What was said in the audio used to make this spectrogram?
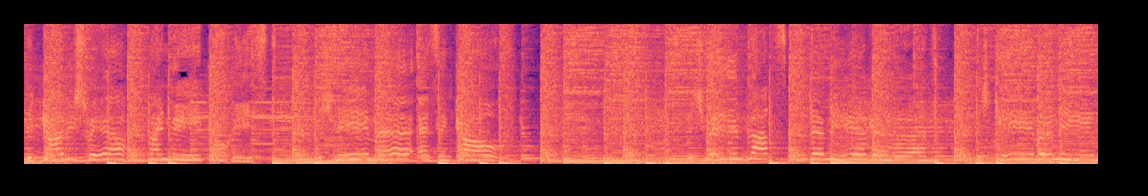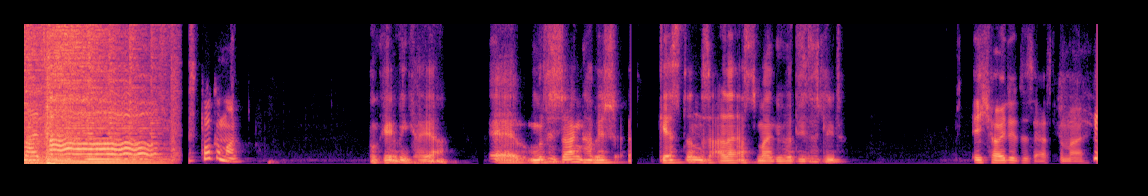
Egal wie schwer mein Weg auch ist, ich nehme es in Kauf. Ich will den Platz, der mir gehört. Ich gebe niemals auf. Das Pokémon. Okay, Vika, ja. Äh, muss ich sagen, habe ich gestern das allererste Mal gehört, dieses Lied. Ich heute das erste Mal.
